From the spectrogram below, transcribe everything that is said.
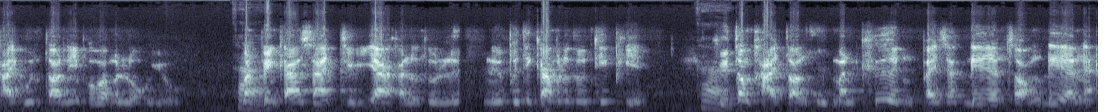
ขายหุ้นตอนนี้เพราะว่ามันลงอยู่ค่ะมันเป็นการสร้างจิตวิทยาการลงทุนหรือหรือพฤติกรรมการลงทุนที่ผิดค่ะคือต้องขายตอนที่มันขึ้นไปสักเดือนสองเดือนน่ะ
